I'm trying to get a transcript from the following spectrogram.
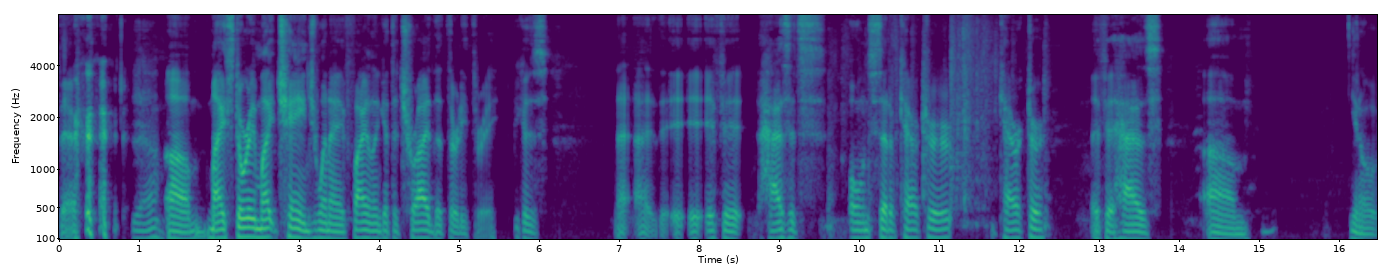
there. Yeah. um, my story might change when I finally get to try the 33 because that, uh, if it has its own set of character, character, if it has, um, you know,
